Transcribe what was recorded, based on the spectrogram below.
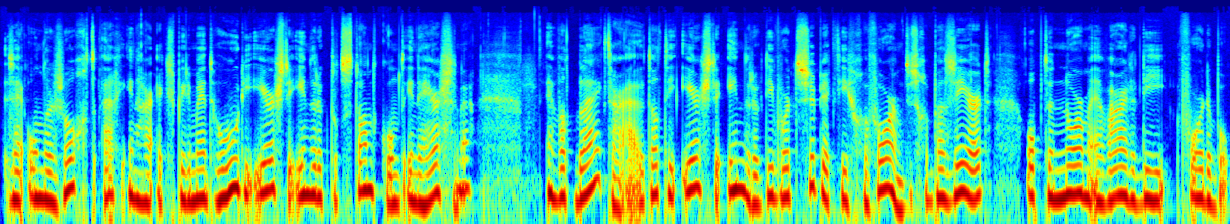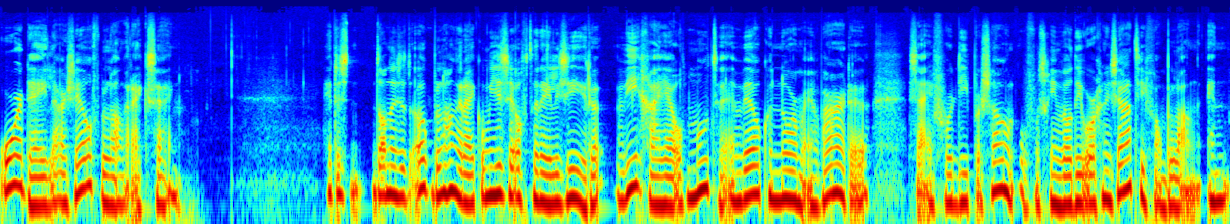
zij onderzocht eigenlijk in haar experiment hoe die eerste indruk tot stand komt in de hersenen. En wat blijkt daaruit? Dat die eerste indruk, die wordt subjectief gevormd. Dus gebaseerd op de normen en waarden die voor de beoordelaar zelf belangrijk zijn dus dan is het ook belangrijk om jezelf te realiseren wie ga jij ontmoeten en welke normen en waarden zijn voor die persoon of misschien wel die organisatie van belang. En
